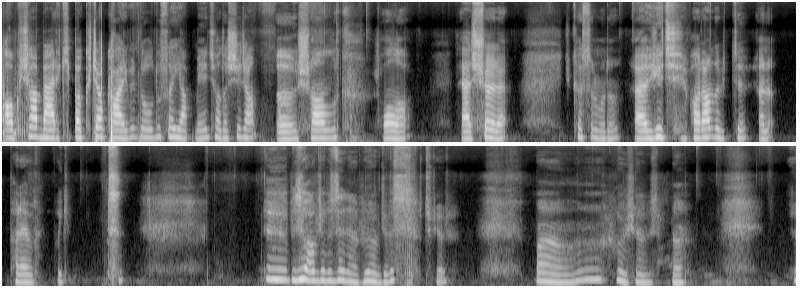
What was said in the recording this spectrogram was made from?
akşam belki bakacağım kalbim dolduysa yapmaya çalışacağım. Ee, şu anlık valla yani şöyle çıkasın bunu. Yani hiç param da bitti. Yani paraya bak. Bakayım. Ee, bizim amcamız ne yapıyor? Amcamız oturuyor. Konuşuyoruz. Ha. Ee,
